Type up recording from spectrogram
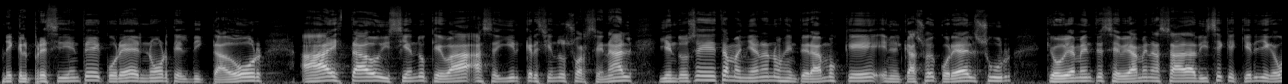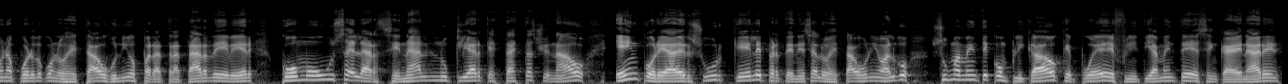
de que el presidente de Corea del Norte, el dictador, ha estado diciendo que va a seguir creciendo su arsenal y entonces esta mañana nos enteramos que en el caso de Corea del Sur, que obviamente se ve amenazada, dice que quiere llegar a un acuerdo con los Estados Unidos para tratar de ver cómo usa el arsenal nuclear que está estacionado en Corea del Sur, que le pertenece a los Estados Unidos. Algo sumamente complicado que puede definitivamente desencadenar en,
